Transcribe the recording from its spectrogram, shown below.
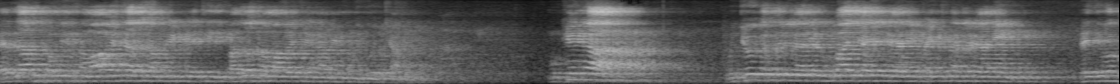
దాదాపు తొమ్మిది సమావేశాలు కంప్లీట్ చేసి ఇది పదో సమావేశంగా మేము ముందుకు వచ్చాము ముఖ్యంగా ఉద్యోగస్తులు కానీ ఉపాధ్యాయులు కానీ పెన్షనర్లు కానీ ప్రతి ఒక్క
